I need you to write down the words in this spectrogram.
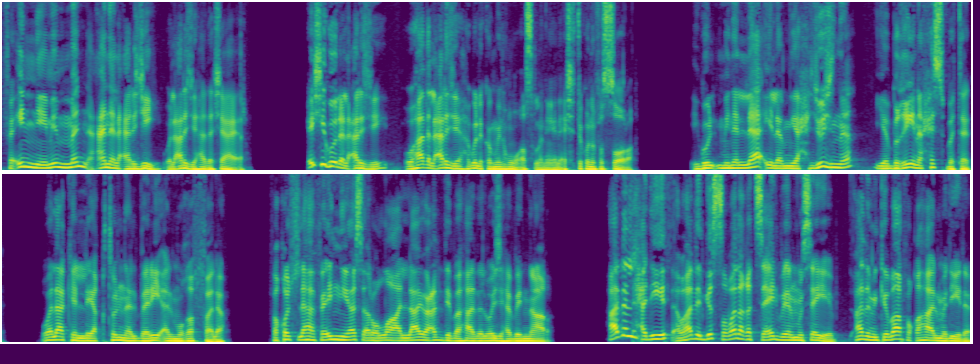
فإني ممن عن العرجي. والعرجي هذا شاعر. إيش يقول العرجي؟ وهذا العرجي هقول لكم مين هو أصلا يعني عشان تكونوا في الصورة. يقول من اللائي لم يحججن يبغين حسبة. ولكن ليقتلن البريء المغفلة فقلت لها فإني أسأل الله أن لا يعذب هذا الوجه بالنار. هذا الحديث أو هذه القصة بلغت سعيد بن المسيب. هذا من كبار فقهاء المدينة.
